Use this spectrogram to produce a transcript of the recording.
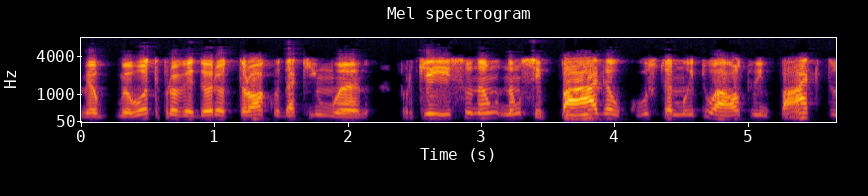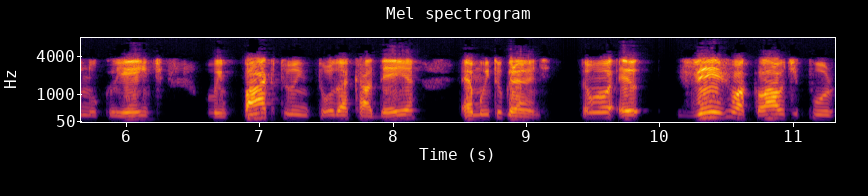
Meu, meu, outro provedor eu troco daqui a um ano, porque isso não, não se paga, o custo é muito alto, o impacto no cliente, o impacto em toda a cadeia é muito grande. Então eu, eu vejo a cloud por,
